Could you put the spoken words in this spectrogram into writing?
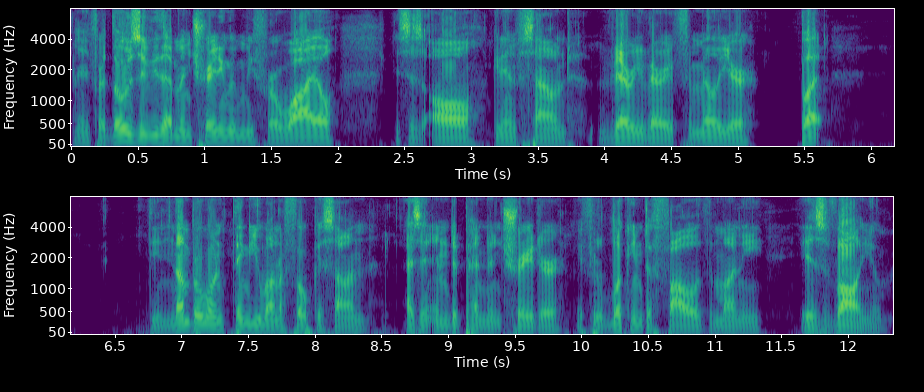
And for those of you that have been trading with me for a while, this is all going to sound very, very familiar. But the number one thing you want to focus on as an independent trader, if you're looking to follow the money, is volume.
